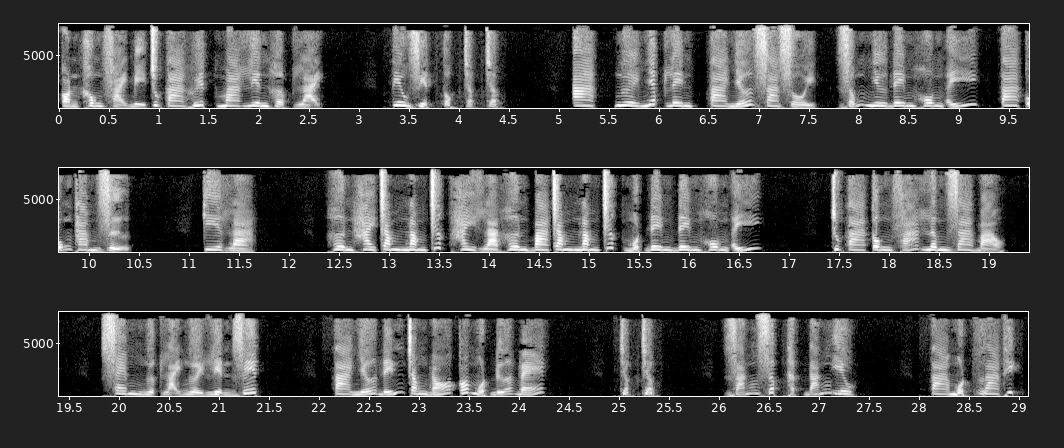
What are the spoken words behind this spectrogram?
Còn không phải bị chúng ta huyết ma liên hợp lại. Tiêu diệt tộc chập chập. a ngươi nhấc lên ta nhớ ra rồi, giống như đêm hôm ấy, ta cũng tham dự. Kia là. Hơn 200 năm trước hay là hơn 300 năm trước một đêm đêm hôm ấy. Chúng ta công phá lâm gia bảo. Xem ngược lại người liền giết. Ta nhớ đến trong đó có một đứa bé. Chập chập. dáng dấp thật đáng yêu. Ta một la thích.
